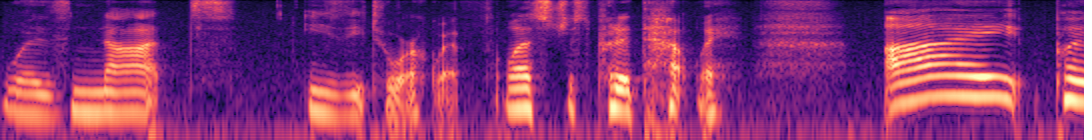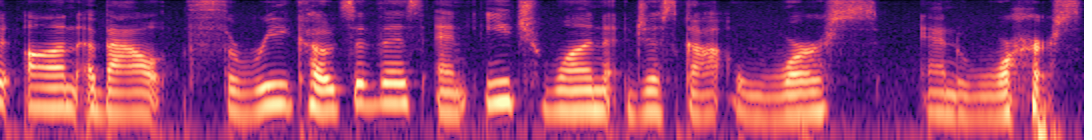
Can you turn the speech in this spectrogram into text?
was not easy to work with. Let's just put it that way. I put on about three coats of this, and each one just got worse and worse.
